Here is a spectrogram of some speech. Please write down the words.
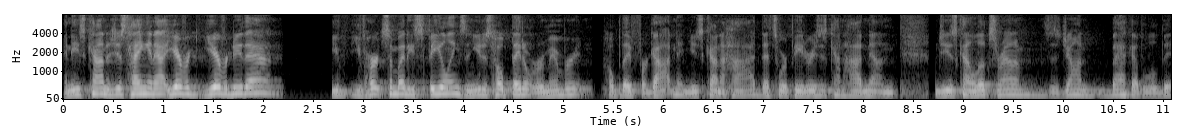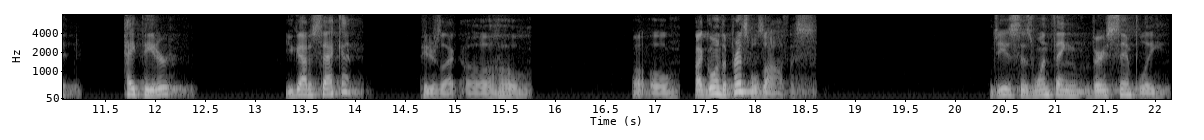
and he's kind of just hanging out. You ever, you ever do that? You've, you've hurt somebody's feelings and you just hope they don't remember it, hope they've forgotten it, and you just kind of hide. That's where Peter is, just kind of hiding out. And Jesus kind of looks around him and says, John, back up a little bit. Hey, Peter, you got a second? Peter's like, oh, uh oh. Like going to the principal's office. Jesus says one thing very simply.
